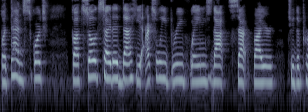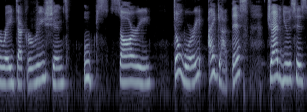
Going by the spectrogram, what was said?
But then Scorch got so excited that he actually breathed flames that set fire to the parade decorations. Oops, sorry. Don't worry, I got this. Jed used his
